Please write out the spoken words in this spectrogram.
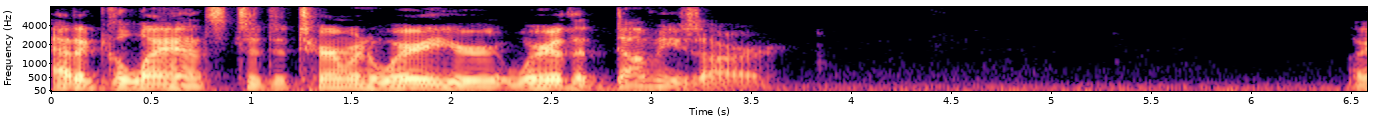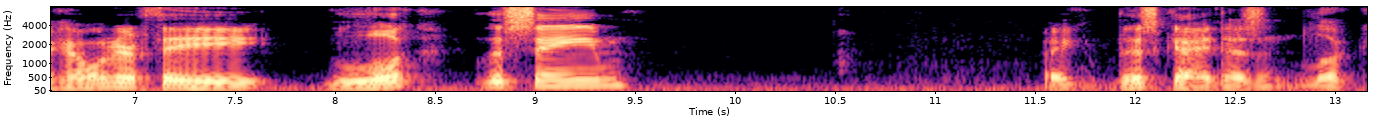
at a glance to determine where your where the dummies are. Like I wonder if they look the same. Like this guy doesn't look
